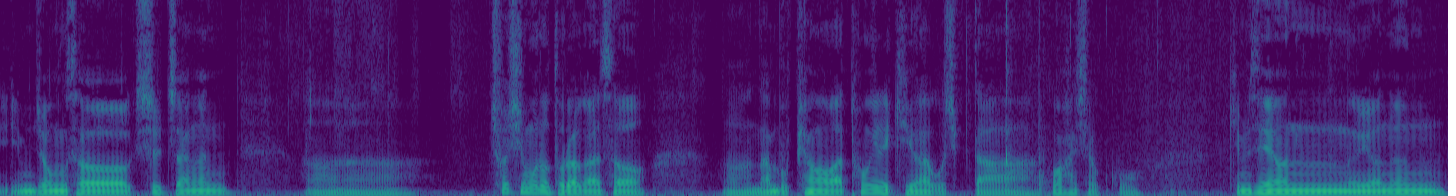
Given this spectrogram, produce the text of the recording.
임종석 실장은 어, 초심으로 돌아가서 어, 남북 평화와 통일에 기여하고 싶다고 하셨고 김세현 의원은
